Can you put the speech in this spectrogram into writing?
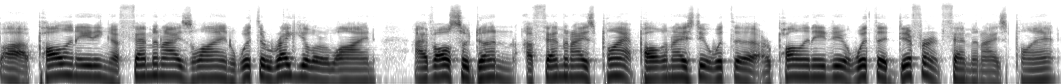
uh, pollinating a feminized line with a regular line. I've also done a feminized plant, pollinized it with the or pollinated it with a different feminized plant,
